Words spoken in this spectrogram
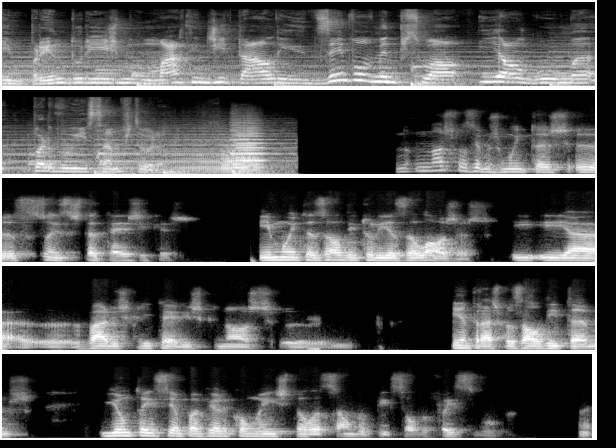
empreendedorismo, marketing digital e desenvolvimento pessoal e alguma parvoíça à mistura. Nós fazemos muitas uh, sessões estratégicas e muitas auditorias a lojas. E, e há uh, vários critérios que nós, uh, entre aspas, auditamos, e um tem sempre a ver com a instalação do pixel do Facebook. Né?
